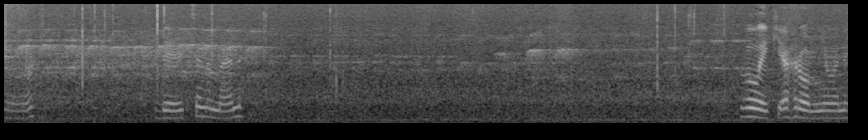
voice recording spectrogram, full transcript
Ага. Дивиться на мене. Великі, огромні вони.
